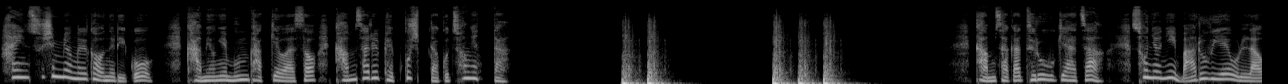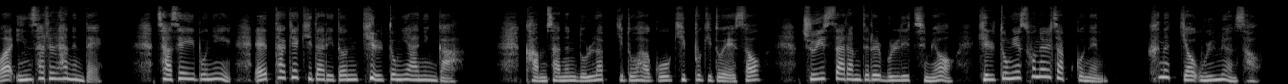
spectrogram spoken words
하인 수십 명을 거느리고 가명의 문 밖에 와서 감사를 뵙고 싶다고 청했다. 감사가 들어오게 하자 소년이 마루 위에 올라와 인사를 하는데 자세히 보니 애타게 기다리던 길동이 아닌가. 감사는 놀랍기도 하고 기쁘기도 해서 주위 사람들을 물리치며 길동의 손을 잡고는 흐느껴 울면서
